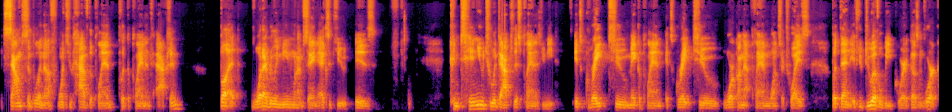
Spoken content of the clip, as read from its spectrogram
It sounds simple enough once you have the plan, put the plan into action. But what I really mean when I'm saying execute is continue to adapt this plan as you need. It's great to make a plan, it's great to work on that plan once or twice but then if you do have a week where it doesn't work,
